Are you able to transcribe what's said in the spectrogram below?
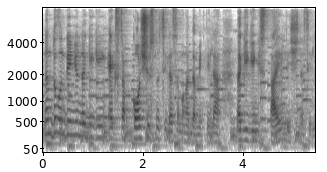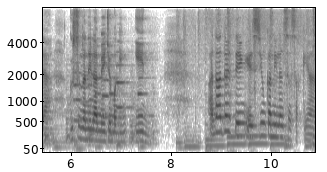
nandoon din yung nagiging extra conscious na sila sa mga damit nila. Nagiging stylish na sila. Gusto na nila medyo maging in. Another thing is yung kanilang sasakyan.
